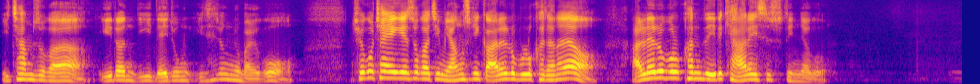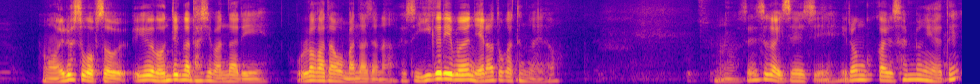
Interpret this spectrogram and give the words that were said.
이 참수가 이런 이 네 종 이 세 종류 말고 최고 차의 개수가 지금 양수니까 아래로 볼록하잖아요. 아래로 볼록한데 이렇게 아래에 있을 수도 있냐고. 어, 이럴 수가 없어. 이건 언젠가 다시 만나리. 올라가다 보면 만나잖아. 그래서 이 그림은 얘랑 똑같은 거예요. 어, 센스가 있어야지. 이런 것까지 설명해야 돼?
